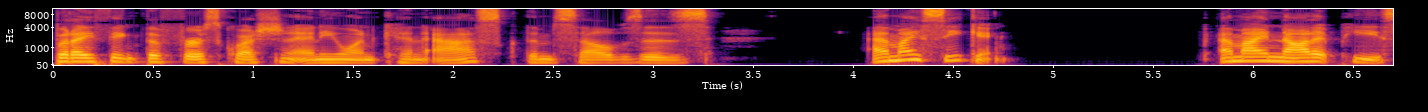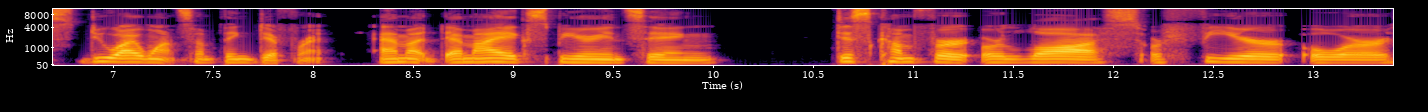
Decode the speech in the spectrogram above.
but I think the first question anyone can ask themselves is, "Am I seeking?" am I not at peace? Do I want something different? Am I am I experiencing discomfort or loss or fear or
